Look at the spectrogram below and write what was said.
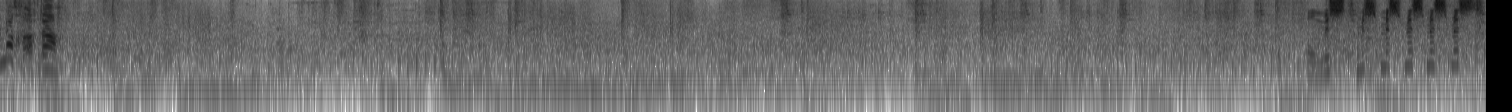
Denn noch? Ach, da. Oh, Mist, Mist, Mist, Mist, Mist, Mist.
